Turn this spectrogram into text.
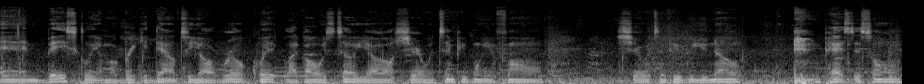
and basically I'm gonna break it down to y'all real quick. Like I always tell y'all, share with 10 people on your phone, share with 10 people you know, pass this on.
